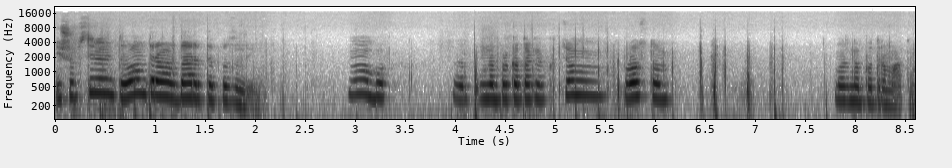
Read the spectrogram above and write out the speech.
І щоб стріляти, вам треба вдарити по землі. Ну або, наприклад, так як в цьому, просто можна потримати.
